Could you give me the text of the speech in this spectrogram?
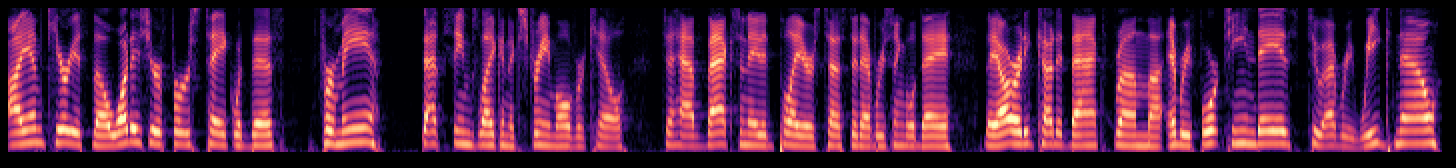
I am curious though. What is your first take with this? For me, that seems like an extreme overkill to have vaccinated players tested every single day. They already cut it back from uh, every 14 days to every week now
